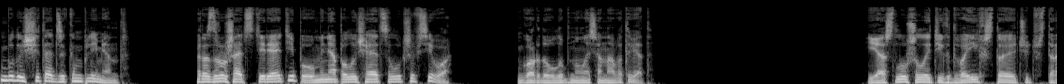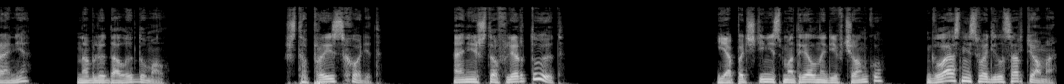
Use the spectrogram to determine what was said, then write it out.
«Буду считать за комплимент. Разрушать стереотипы у меня получается лучше всего», — гордо улыбнулась она в ответ. Я слушал этих двоих, стоя чуть в стороне, наблюдал и думал. Что происходит? Они что, флиртуют? Я почти не смотрел на девчонку, глаз не сводил с Артема.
